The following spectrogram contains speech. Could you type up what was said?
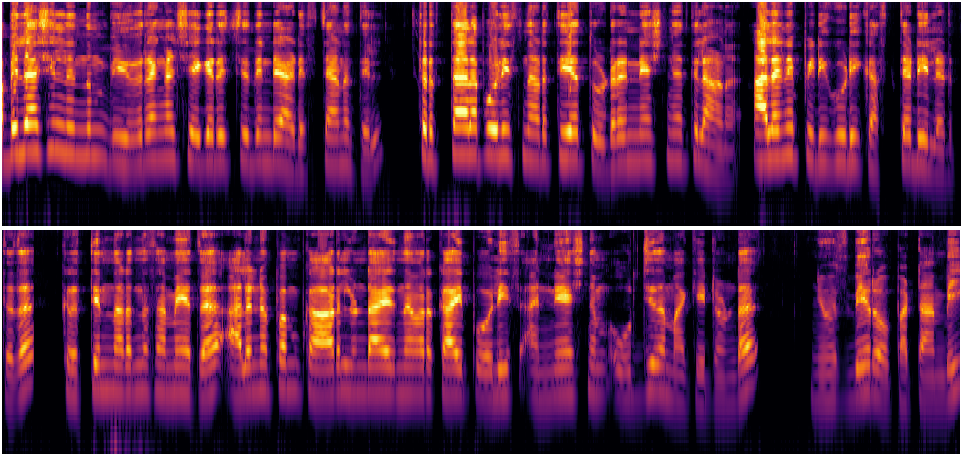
അഭിലാഷിൽ നിന്നും വിവരങ്ങൾ ശേഖരിച്ചതിന്റെ അടിസ്ഥാനത്തിൽ തൃത്താല പോലീസ് നടത്തിയ തുടരന്വേഷണത്തിലാണ് അലനെ പിടികൂടി കസ്റ്റഡിയിലെടുത്തത്. കൃത്യം നടന്ന സമയത്ത് അലനൊപ്പം കാറിലുണ്ടായിരുന്നവർക്കായി പോലീസ് അന്വേഷണം ഊർജിതമാക്കിയിട്ടുണ്ട്. News bureau Pattambi.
